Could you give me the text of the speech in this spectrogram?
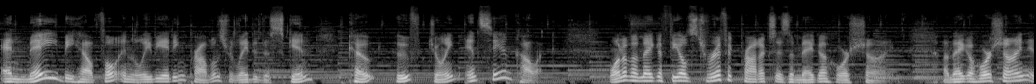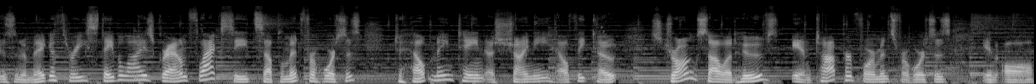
and may be helpful in alleviating problems related to skin, coat, hoof, joint, and sand colic. One of Omega Field's terrific products is Omega Horse Shine. Omega Horse Shine is an omega 3 stabilized ground flaxseed supplement for horses to help maintain a shiny, healthy coat, strong, solid hooves, and top performance for horses in all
